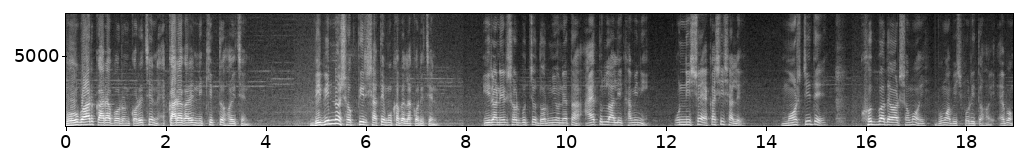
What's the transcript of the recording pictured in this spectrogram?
বহুবার কারাবরণ করেছেন, কারাগারে নিক্ষিপ্ত হয়েছেন। বিভিন্ন শক্তির সাথে মোকাবেলা করেছেন। ইরানের সর্বোচ্চ ধর্মীয় নেতা আয়াতুল্লাহ আলী খামিনি উনিশশো একাশি সালে মসজিদে খুতবা দেওয়ার সময় বোমা বিস্ফোরিত হয় এবং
